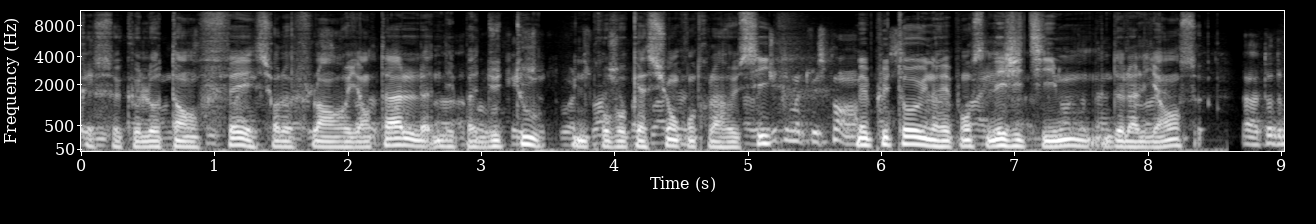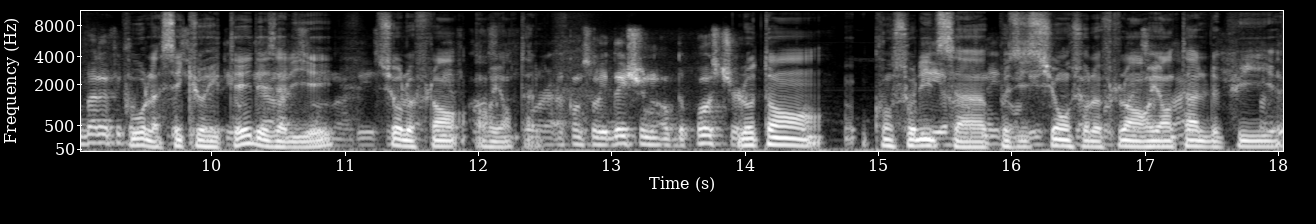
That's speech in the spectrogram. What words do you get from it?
que ce que l'OTAN fait sur le flanc oriental n'est pas du tout une provocation contre la Russie, mais plutôt une réponse légitime de l'Alliance pour la sécurité des alliés sur le flanc oriental. L'OTAN consolide sa position sur le flanc oriental depuis euh,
